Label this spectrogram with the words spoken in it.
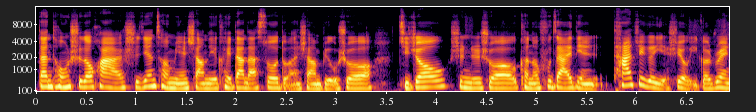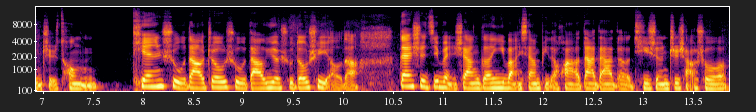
但同时的话，时间层面上呢，也可以大大缩短。上比如说。几周，甚至说可能复杂一点，它这个也是有一个 range，从天数到周数到月数都是有的，但是基本上跟以往相比的话，要大大的提升。至少说，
